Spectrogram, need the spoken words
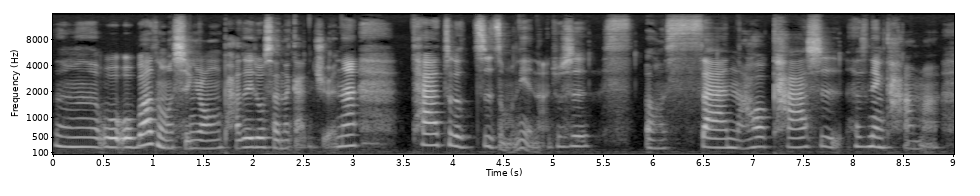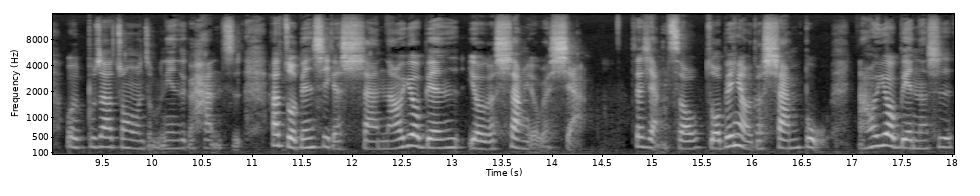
嗯，我我不知道怎么形容爬这座山的感觉。那。它这个字怎么念呢、啊？就是，呃，山，然后咖是，它是念咖吗？我不知道中文怎么念这个汉字。它左边是一个山，然后右边有个上，有个下。再讲周，左边有一个山部，然后右边呢是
